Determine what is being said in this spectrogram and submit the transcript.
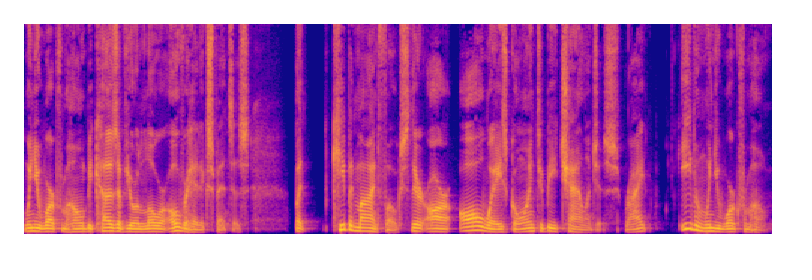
when you work from home because of your lower overhead expenses. But keep in mind, folks, there are always going to be challenges, right? Even when you work from home.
